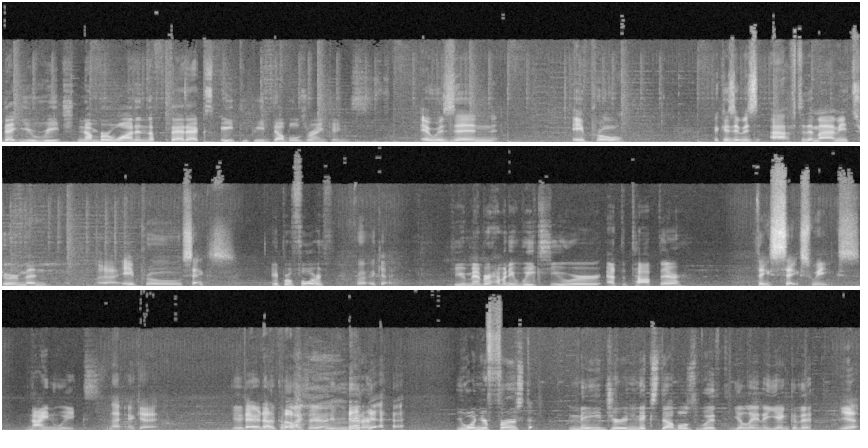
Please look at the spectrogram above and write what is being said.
that you reached number one in the FedEx ATP doubles rankings? It was in April because it was after the Miami tournament, uh, April 6th? April 4th. Okay. Do you remember how many weeks you were at the top there? I think six weeks. Nine weeks. Nine, okay. You, better you a couple extra. Yeah, even better. yeah. You won your first major in mixed doubles with Jelena Jankovic. Yeah.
